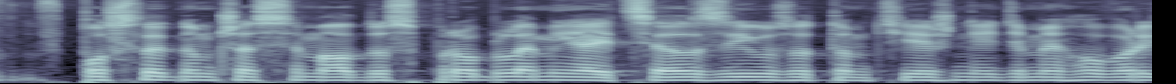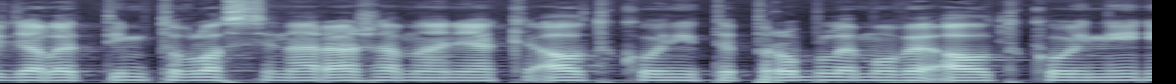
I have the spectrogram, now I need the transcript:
v poslednom čase mal dosť problémy aj Celsius, o tom tiež nejdeme hovoriť, ale týmto vlastne narážam na nejaké altcoiny, tie problémové altcoiny.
